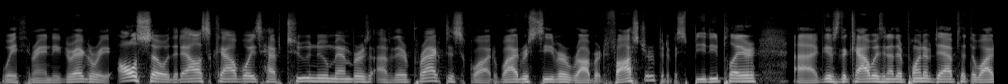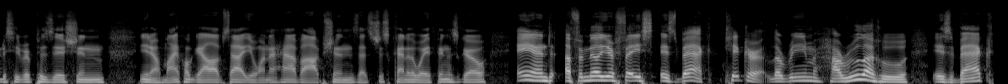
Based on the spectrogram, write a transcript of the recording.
with Randy Gregory. Also, the Dallas Cowboys have two new members of their practice squad. Wide receiver Robert Foster, a bit of a speedy player, uh, gives the Cowboys another point of depth at the wide receiver position. You know, Michael Gallup's out. You want to have options. That's just kind of the way things go. And a familiar face is back. Kicker Lirim Hajrullahu is back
